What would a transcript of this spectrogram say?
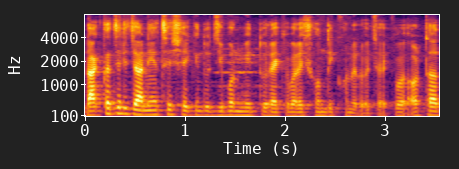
ডাক্তার যেটি জানিয়েছে সে কিন্তু জীবন মৃত্যুর একেবারে সন্ধিক্ষণে রয়েছে অর্থাৎ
